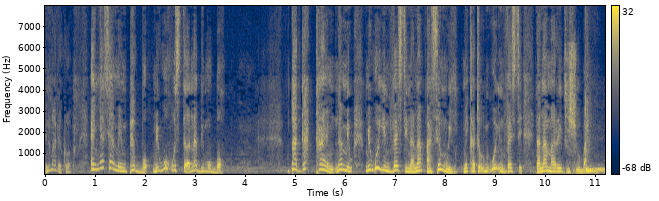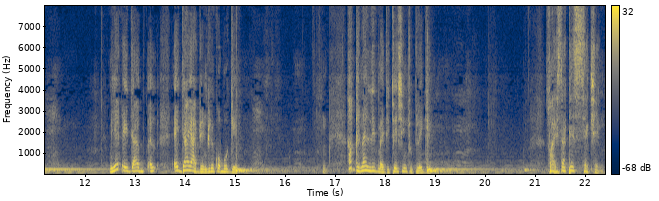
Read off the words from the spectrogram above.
Menim ade korɔ. Ɛnyɛ sɛ mempɛ bɔ. Mewɔ hostel na bi mu bɔ. But that time na me me wo university na na asɛm wei meka kyɛ me wo university na na marriage issue ba. Meyɛ dɛ agya agya yɛ adwendwene kɔbɔ game. Hmm. how can i leave meditation to play game? So i started searching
